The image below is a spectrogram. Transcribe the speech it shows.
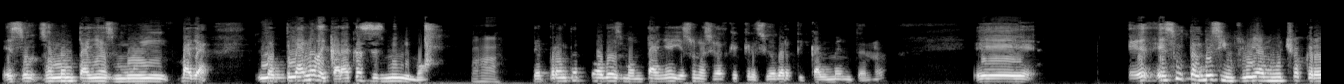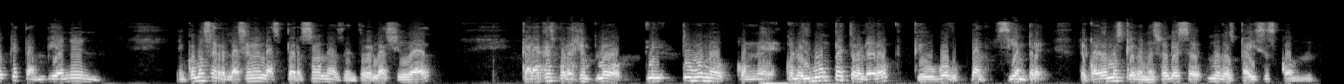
Es- son, son montañas muy, vaya, lo plano de Caracas es mínimo Ajá. de pronto todo es montaña y es una ciudad que creció verticalmente, ¿no? Eh, eso tal vez influya mucho, creo que también en, en cómo se relacionan las personas dentro de la ciudad. Caracas, por ejemplo, tuvo uno con, eh, con el boom petrolero que hubo, bueno, siempre. Recordemos que Venezuela es uno de los países con,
